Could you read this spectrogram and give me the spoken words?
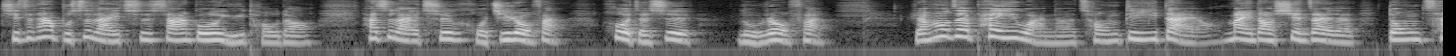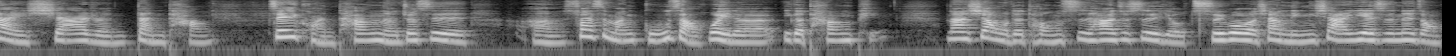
其实他不是来吃砂锅鱼头的哦，他是来吃火鸡肉饭或者是卤肉饭，然后再配一碗呢，从第一代哦卖到现在的冬菜虾仁蛋汤这一款汤呢，就是嗯算是蛮古早味的一个汤品。那像我的同事，他就是有吃过像宁夏夜市那种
